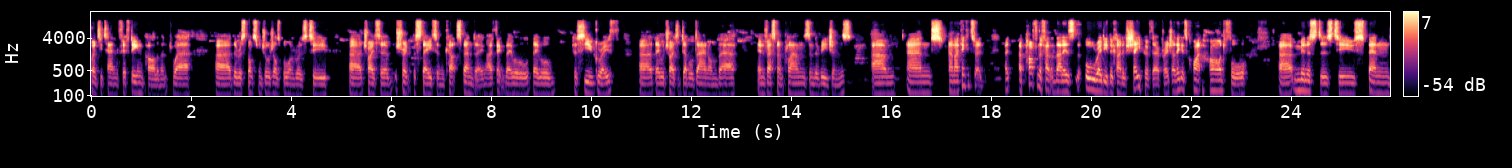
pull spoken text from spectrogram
2010-15 Parliament, where uh, the response from George Osborne was to uh, try to shrink the state and cut spending. I think they will they will pursue growth. Uh, they will try to double down on their investment plans in the regions. Um, and and I think it's uh, apart from the fact that that is already the kind of shape of their approach. I think it's quite hard for uh, ministers to spend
